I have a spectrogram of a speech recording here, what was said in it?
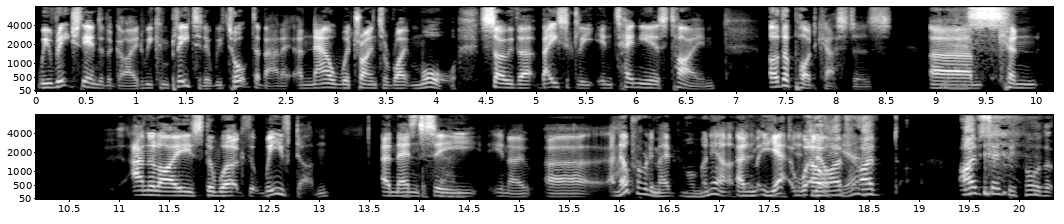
we reached the end of the guide, we completed it, we've talked about it, and now we're trying to write more so that basically in ten years' time, other podcasters um, Yes. can analyze the work that we've done and then Yes, they see you know uh and they'll probably make more money out of and it. yeah well no, I've, yeah. I've, I've said before that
